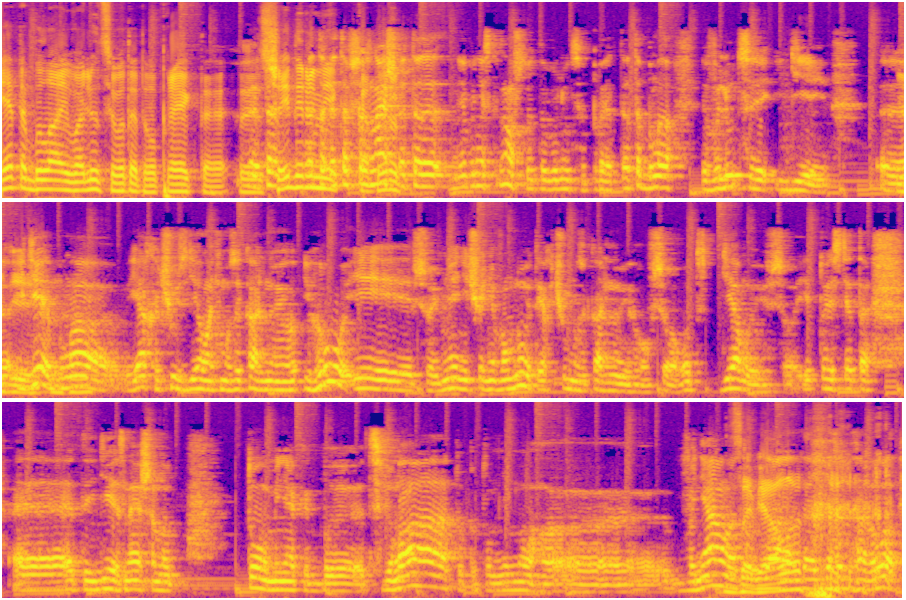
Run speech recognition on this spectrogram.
это была эволюция вот этого проекта э, это, с шейдерами. Это, это все, который... знаешь, это я бы не сказал, что это эволюция проекта. Это была эволюция идеи. Э, идея, Идея была, я хочу сделать музыкальную игру, и все, и меня ничего не волнует, я хочу музыкальную игру. Все, вот делаю и все. И то есть это, э, эта идея, знаешь, она то у меня как бы цвела, то потом немного э, воняло. Завяло. Да, да, да, да, вот.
